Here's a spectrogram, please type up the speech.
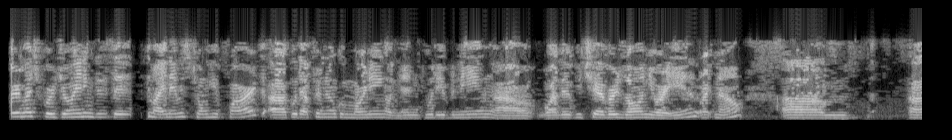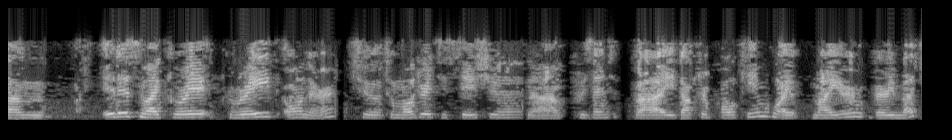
very much for joining this. My name is Jong-hee Park. Uh, good afternoon, good morning, and good evening, uh, whatever, whichever zone you are in right now. Um, um, it is my great great honor to, to moderate this session uh, presented by Dr. Paul Kim, who I admire very much.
